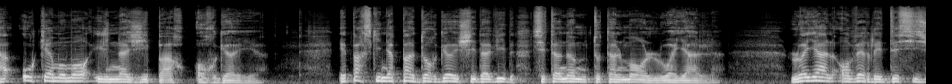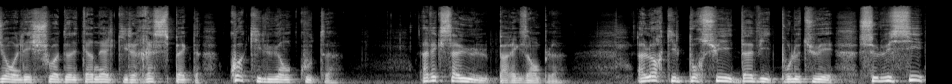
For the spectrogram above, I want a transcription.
à aucun moment il n'agit par orgueil. Et parce qu'il n'y a pas d'orgueil chez David, c'est un homme totalement loyal. Loyal envers les décisions et les choix de l'Éternel qu'il respecte, quoi qu'il lui en coûte. Avec Saül, par exemple. Alors qu'il poursuit David pour le tuer, celui-ci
